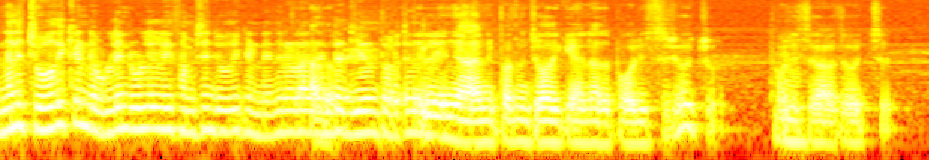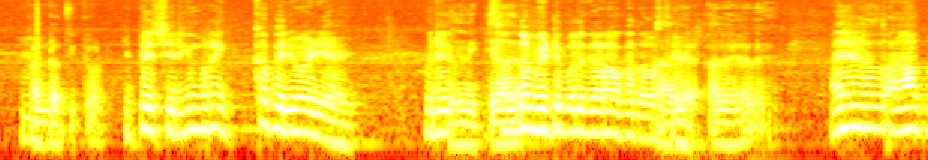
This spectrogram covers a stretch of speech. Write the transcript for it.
എന്നാലും ചോദിക്കണ്ടേ? ഉള്ളിന്റെ ഉള്ളിൽ ഈ സംശയം ചോദിക്കണ്ടേ? എന്തിനാണ് എന്റെ ജീവിതം തുറച്ചത് ഒന്നും ചോദിക്കാനില്ല. അത് പോലീസ് ചോദിച്ചു. പോലീസുകാർ ചോദിച്ച് കണ്ടെത്തിക്കോട്ടെ ഇപ്പൊ ശരിക്കും പറഞ്ഞാൽ ഇക്ക പരിപാടിയായി. ഒരു സ്വന്തം വീട്ടിൽ പോലും കയറാൻ ഒക്കാത്ത അവസ്ഥയായി. അതെ അതെ അതിനുശേഷം ആ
